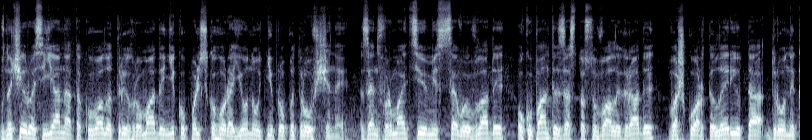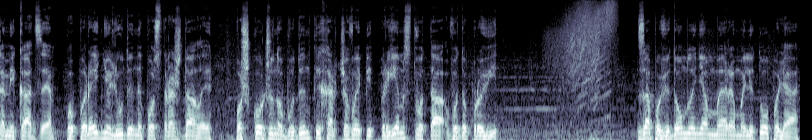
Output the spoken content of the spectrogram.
Вночі росіяни атакували три громади Нікопольського району Дніпропетровщини. За інформацією місцевої влади, окупанти застосували гради, важку артилерію та дрони камікадзе. Попередньо люди не постраждали. Пошкоджено будинки, харчове підприємство та водопровід. За повідомленням мера Мелітополя,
